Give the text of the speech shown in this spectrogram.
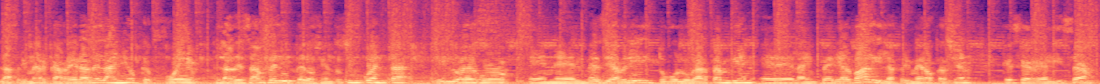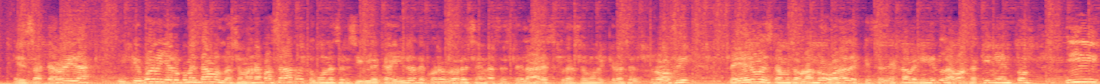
la primera carrera del año que fue la de San Felipe 250 y luego en el mes de abril tuvo lugar también eh, la Imperial Valley la primera ocasión que se realiza esa carrera. Y que bueno ya lo comentamos la semana pasada tuvo una sensible caída de corredores en las estelares clase 1 y clase trophy pero estamos hablando ahora de que se deja venir la baja 500 y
